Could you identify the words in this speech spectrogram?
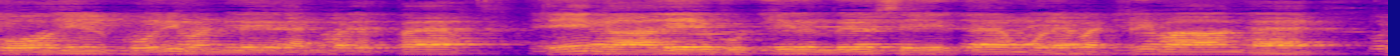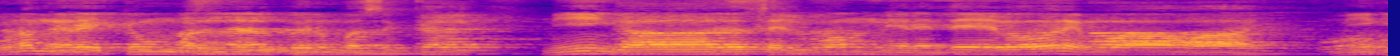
கோவில் பொறிவண்டு கண்படுப்ப. தேங்காதே புற்றிருந்து சேர்த்த முளை பற்றி வாங்க. குணம் நிறைக்கும் வள்ளல் பெரும் பசுக்கள் நீங்காத செல்வம் நிறைந்தேலோர் எம்பாவாய். நீங்க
